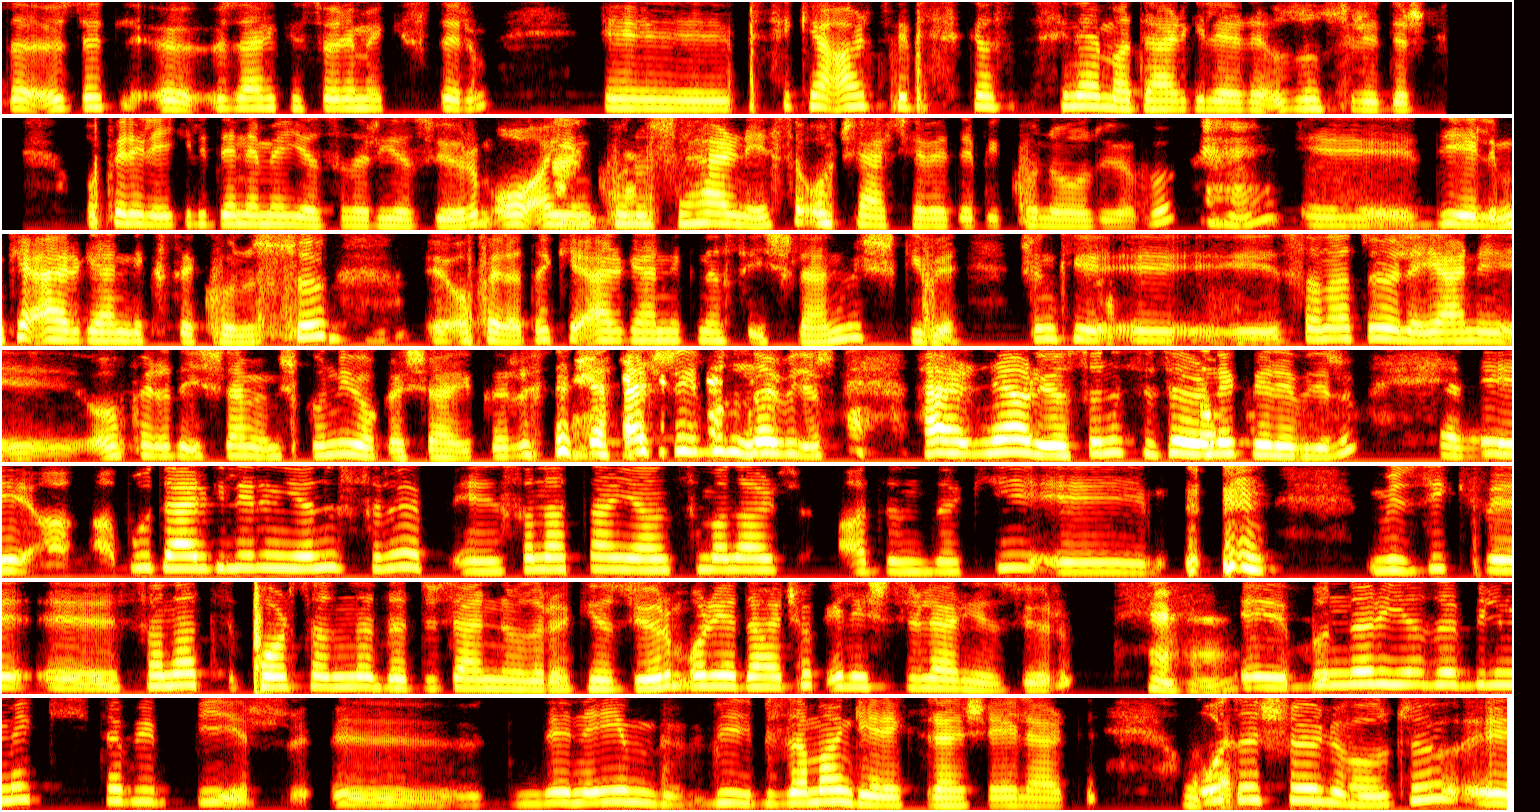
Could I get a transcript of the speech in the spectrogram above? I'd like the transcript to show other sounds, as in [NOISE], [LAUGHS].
da özetle, özellikle söylemek isterim. E, Psike Art ve Psika Sinema dergilerine uzun süredir opera ile ilgili deneme yazıları yazıyorum. O ayın Aynen. konusu her neyse o çerçevede bir konu oluyor bu Hı hı. e, diyelim ki ergenlikse konusu, e, operadaki ergenlik nasıl işlenmiş gibi. Çünkü e, sanat öyle yani operada işlenmemiş konu yok aşağı yukarı. [LAUGHS] [LAUGHS] Her şey bulunabilir. Her ne arıyorsanız size örnek verebilirim. Evet. E, bu dergilerin yanı sıra e, Sanattan Yansımalar adındaki e, [CLEARS THROAT] müzik ve e, sanat portalına da düzenli olarak yazıyorum. Oraya daha çok eleştiriler yazıyorum. E, bunları yazabilmek tabii bir e, deneyim, bir, bir zaman gerektiren şeylerdi. O da şöyle oldu. e,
